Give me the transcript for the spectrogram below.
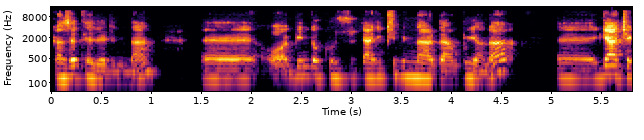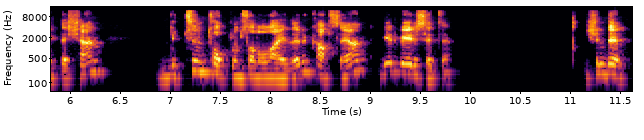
gazetelerinden, eee, o 1900 yani 2000'lerden bu yana, eee, gerçekleşen bütün toplumsal olayları kapsayan bir veri seti. Şimdi,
